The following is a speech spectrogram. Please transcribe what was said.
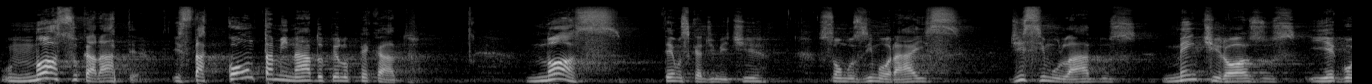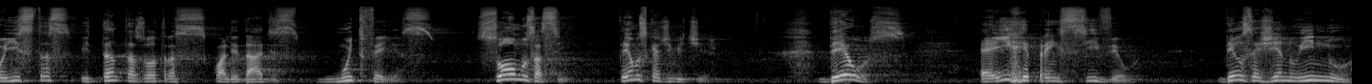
O nosso caráter está contaminado pelo pecado. Nós temos que admitir, somos imorais, dissimulados, mentirosos e egoístas e tantas outras qualidades muito feias. Somos assim, temos que admitir. Deus é irrepreensível, Deus é genuíno,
